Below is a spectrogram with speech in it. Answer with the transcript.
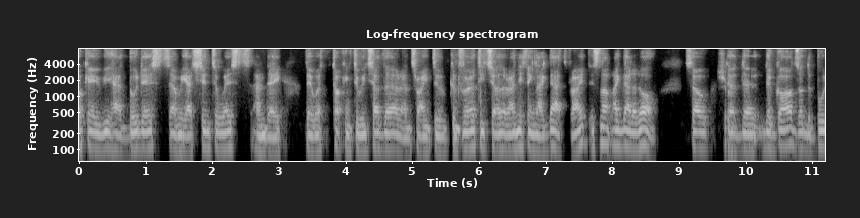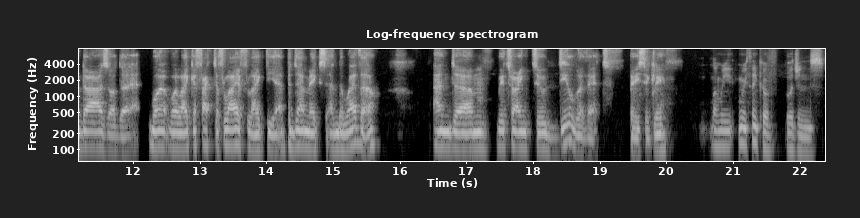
okay, we had Buddhists and we had Shintoists and they they were talking to each other and trying to convert each other, anything like that, right? It's not like that at all. So sure. the, the, the gods or the Buddhas or the were, were like a fact of life, like the epidemics and the weather, and um, we're trying to deal with it basically. When we when we think of religions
